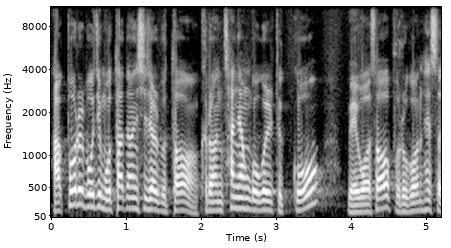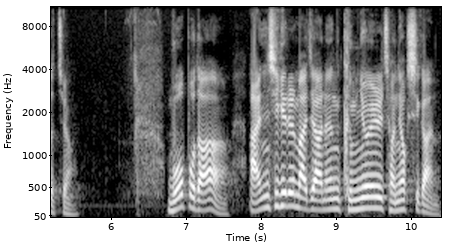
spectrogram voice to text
악보를 보지 못하던 시절부터 그런 찬양곡을 듣고 외워서 부르곤 했었죠. 무엇보다 안식일을 맞이하는 금요일 저녁 시간,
